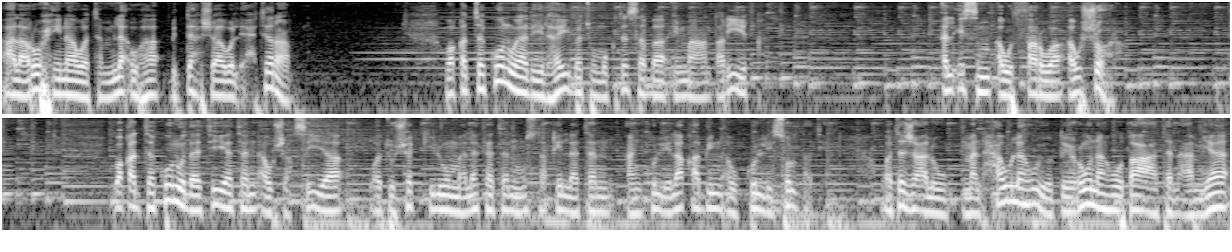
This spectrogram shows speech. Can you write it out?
على روحنا وتملأها بالدهشة والاحترام. وقد تكون هذه الهيبة مكتسبة إما عن طريق الاسم أو الثروة أو الشهرة. وقد تكون ذاتية أو شخصية وتشكل ملكة مستقلة عن كل لقب أو كل سلطة وتجعل من حوله يطيعونه طاعة عمياء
